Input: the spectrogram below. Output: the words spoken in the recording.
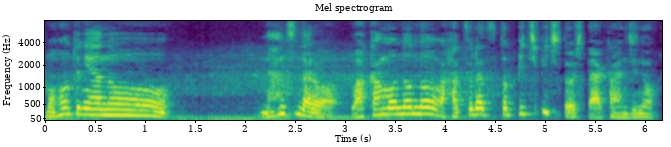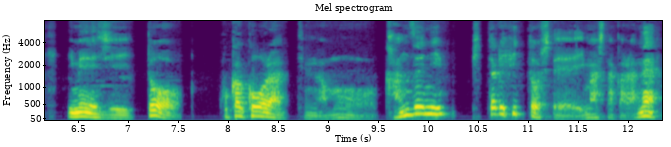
もう本当にあの、なんつうんだろう、若者のはつらつとピチピチとした感じのイメージと、コカ・コーラっていうのはもう完全にぴったりフィットしていましたからね。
